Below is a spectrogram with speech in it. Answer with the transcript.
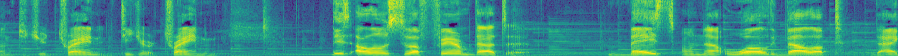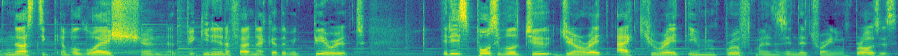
and teacher training. Teacher training. This allows to affirm that, uh, based on a well developed diagnostic evaluation at the beginning of an academic period, it is possible to generate accurate improvements in the training process,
